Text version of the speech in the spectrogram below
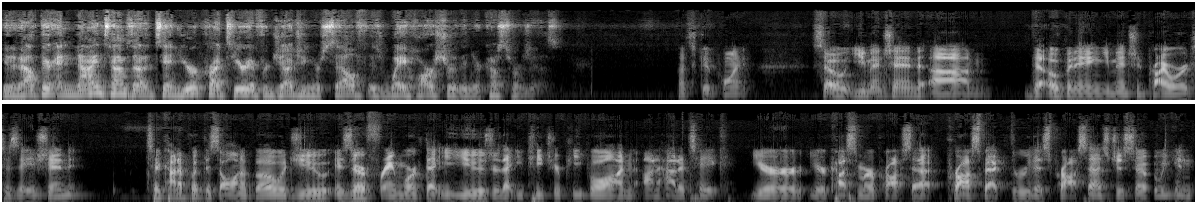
get it out there. And nine times out of 10, your criteria for judging yourself is way harsher than your customers is. That's a good point. So you mentioned um, the opening, you mentioned prioritization to kind of put this all in a bow, would you is there a framework that you use or that you teach your people on on how to take your your customer process prospect through this process just so we can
